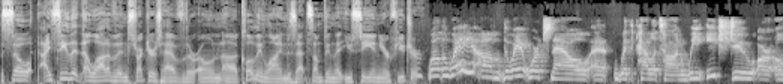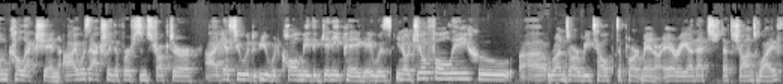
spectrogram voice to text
it. So I see that a lot of instructors have their own uh, clothing line. Is that something that you see in your future? Well, the way um, the way it works now uh, with Peloton, we each do our own collection. I was actually the first instructor. I guess you would you would call me the guinea pig. It was you know Jill Foley who uh, runs our retail department or area. That's that's John's wife.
